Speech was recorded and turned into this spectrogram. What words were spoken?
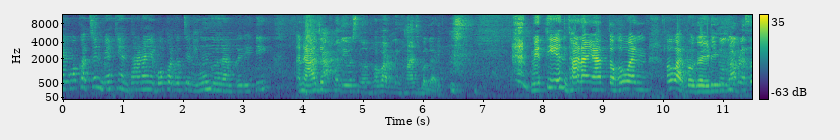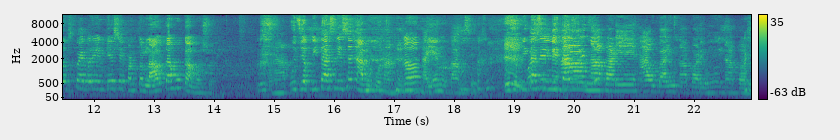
એક વખત છે ને મેથી અને ધાણા એ બપોર વચ્ચેની ઊંઘ હરામ કરી હતી. અને આજે આખો દિવસ સવારની હાંજ બગાડી. મેથી અને ધાણા યાદ તો હવાન હવાર બગાડી. તો આપણા સબસ્ક્રાઇબર એમ કહેશે પણ તો લાવતા હું કામ હશો? પૂજ્ય પિતાશ્રી છે ને આ લોકોના. આ એનું કામ છે. પૂજ્ય પિતાશ્રીને હાવ ના પાડે હાવ બાયું ના પાડે હું ના પાડે.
